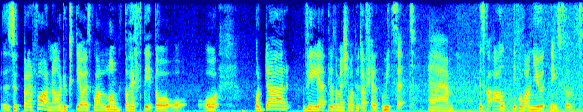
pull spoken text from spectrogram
eh, supererfarna och duktiga och det ska vara långt och häftigt och, och, och, och där ville jag tillåta mig själv att njuta av fjället på mitt sätt. Ehm, det ska alltid få vara njutningsfullt.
